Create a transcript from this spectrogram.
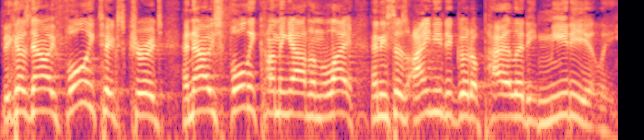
Because now he fully takes courage and now he's fully coming out in the light and he says, I need to go to Pilate immediately.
